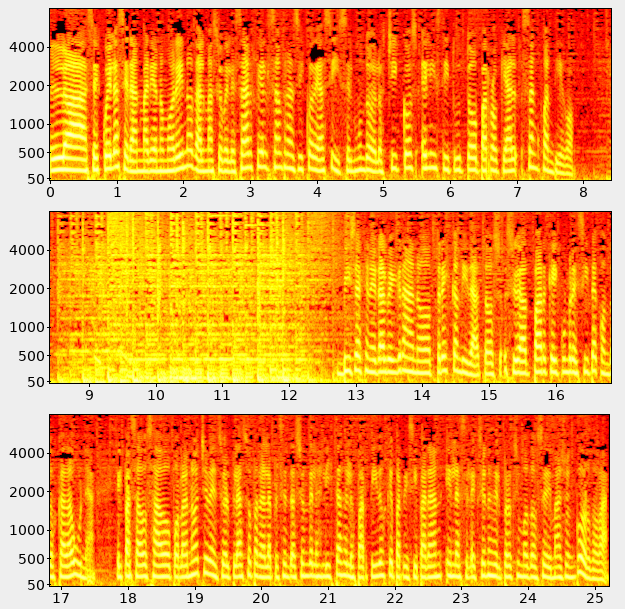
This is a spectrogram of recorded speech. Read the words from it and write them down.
Las escuelas serán Mariano Moreno, Dalmacio Vélez San Francisco de Asís, el Mundo de los Chicos, el Instituto Parroquial San Juan Diego. Villa General Belgrano, tres candidatos, Ciudad Parque y Cumbrecita con dos cada una. El pasado sábado por la noche venció el plazo para la presentación de las listas de los partidos que participarán en las elecciones del próximo 12 de mayo en Córdoba.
